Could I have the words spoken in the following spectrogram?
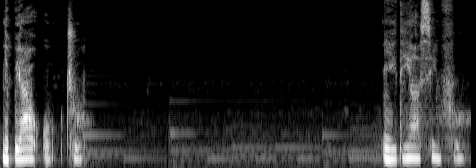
你不要捂住，你一定要幸福。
